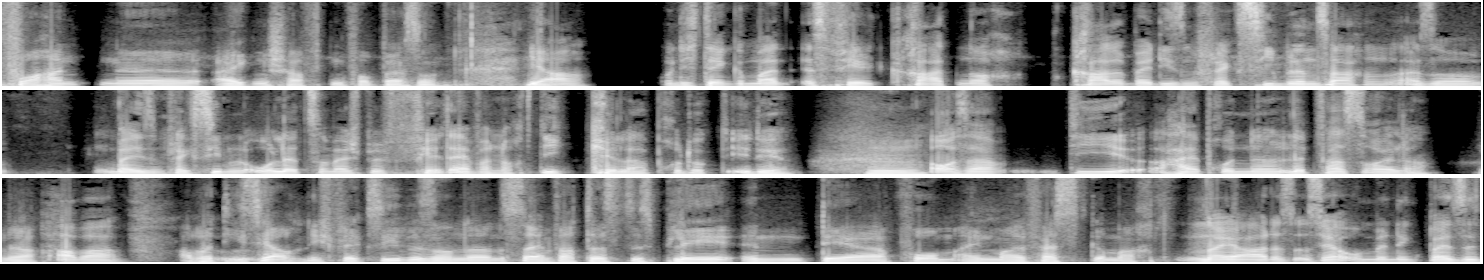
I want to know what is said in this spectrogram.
vorhandene Eigenschaften verbessern. Ja, und ich denke mal, es fehlt gerade noch, gerade bei diesen flexiblen Sachen, also bei diesem flexiblen OLED zum Beispiel, fehlt einfach noch die Killer-Produktidee. Hm. Außer die halbrunde Litfaßsäule. Ja. Aber Aber die ist ja auch nicht flexibel, sondern ist einfach das Display in der Form einmal festgemacht. naja, das ist ja unbedingt bei Si-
